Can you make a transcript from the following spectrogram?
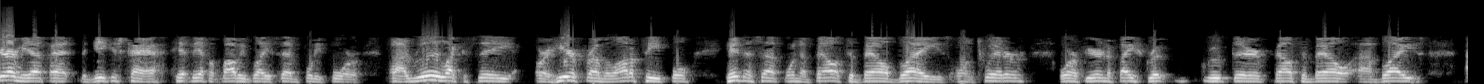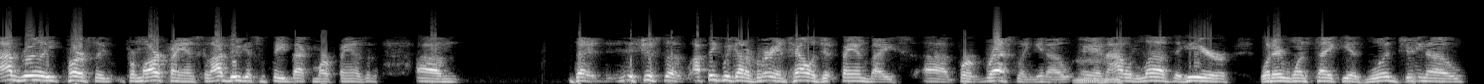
Jeremy up at the Geekish Cast, hit me up at Bobby Blaze 744. But I'd really like to see or hear from a lot of people hitting us up on the Bell to Bell Blaze on Twitter, or if you're in the face group, group there, Bell to Bell uh, Blaze. I'd really personally, from our fans, because I do get some feedback from our fans, and um, that it's just a, I think we got a very intelligent fan base uh, for wrestling, you know, and I would love to hear what everyone's take is. Would Gino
